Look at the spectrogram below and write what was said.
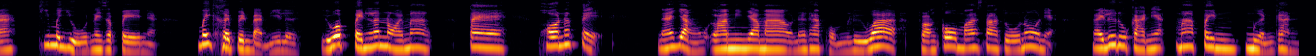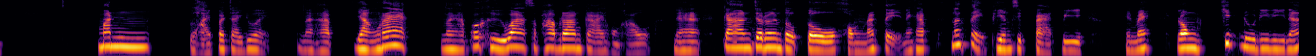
นะ ที่มาอยู่ในสเปนเนี่ย ไม่เคยเป็นแบบนี้เลย หรือว่าเป็นละน้อยมาก แต่พอนักเตะนะอย่างลามินยามาลนะครับผมหรือว่าฟรังโกมาสตาโตโนเนี่ยในฤดูกาลนี้มาเป็นเหมือนกัน มันหลายปัจจัยด้วยนะครับ อย่างแรกนะครับก็คือว่าสภาพร่างกายของเขานะฮะการเจริญเติบโตของนักเตะนะครับ นักเตะเพียง 18 ปีเห็นไหมลองคิดดูดีๆนะ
